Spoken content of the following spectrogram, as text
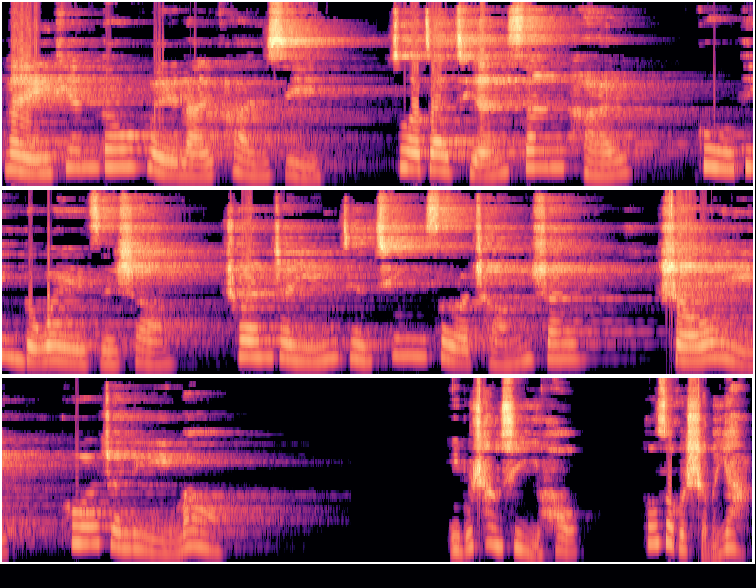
每天都会来看戏，坐在前三排固定的位子上，穿着一件青色长衫，手里托着礼帽。你不唱戏以后都做过什么呀？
